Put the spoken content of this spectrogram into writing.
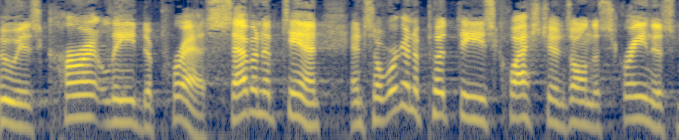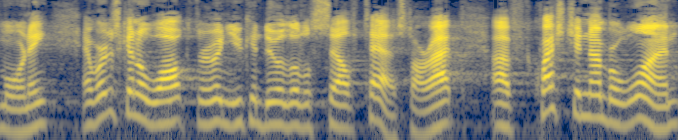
who is currently depressed. Seven of 10. And so we're going to put these questions on the screen this morning, and we're just going to walk through and you can do a little self test, all right? Uh, question number one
